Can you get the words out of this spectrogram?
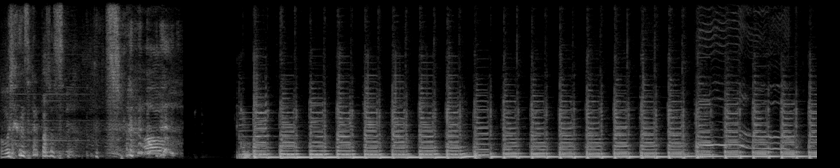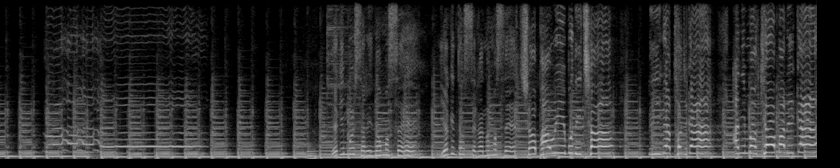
범근이 형 살 빠졌어. 아유. 여긴 물살이 너무 세 여긴 덧세가 너무 세저 바위 부딪혀 네가 터질까? 아니 먹혀버릴까?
